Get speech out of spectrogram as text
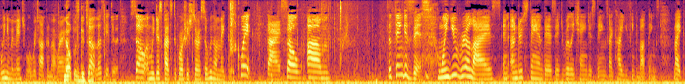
We didn't even mention what we're talking about, right? Nope, let's get to so it. let's get to it. So, and we just got to the grocery store, so we're gonna make this quick, guys. So, um, the thing is this: when you realize and understand this, it really changes things, like how you think about things. Like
